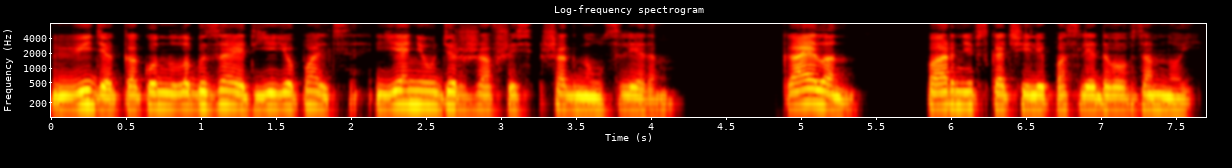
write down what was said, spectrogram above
Видя, как он лобызает ее пальцы, я, не удержавшись, шагнул следом. «Кайлан!» Парни вскочили, последовав за мной.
